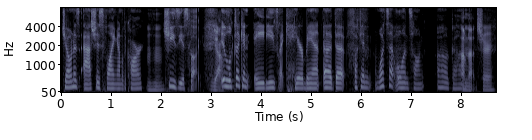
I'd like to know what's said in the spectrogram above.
Jonah's ashes flying out of the car. mm-hmm. Cheesy as fuck. yeah It looked like an 80s like hairband. Uh the fucking what's that one song? Oh god. i'm not sure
